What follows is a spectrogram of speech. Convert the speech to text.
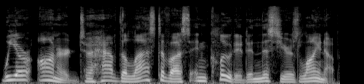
we are honored to have The Last of Us included in this year's lineup.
